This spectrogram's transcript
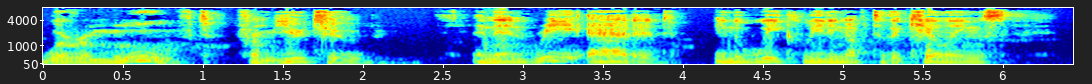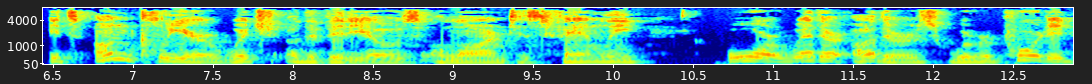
were removed from YouTube and then re-added in the week leading up to the killings, it's unclear which of the videos alarmed his family or whether others were reported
